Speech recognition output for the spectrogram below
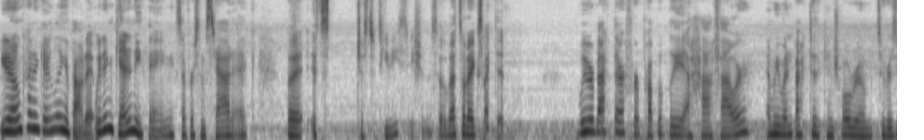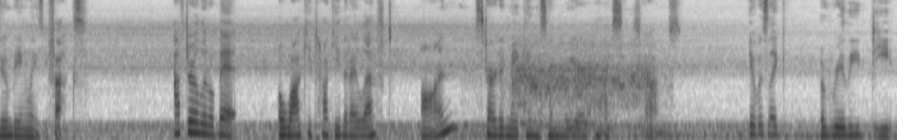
You know, I'm kind of giggling about it. We didn't get anything except for some static, but it's just a TV station. So that's what I expected. We were back there for probably a half hour and we went back to the control room to resume being lazy fucks. After a little bit, a walkie talkie that I left on started making some weird ass sounds. It was like a really deep,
